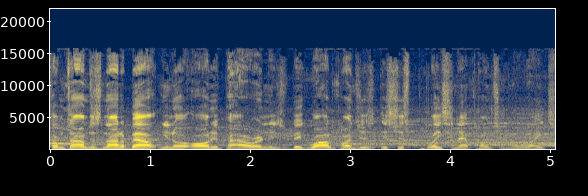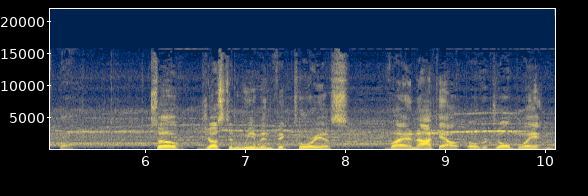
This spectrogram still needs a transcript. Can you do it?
sometimes it's not about you know all the power and these big wild punches. It's just placing that punch in the right spot. So Justin Wieman victorious via knockout over Joel Blanton.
